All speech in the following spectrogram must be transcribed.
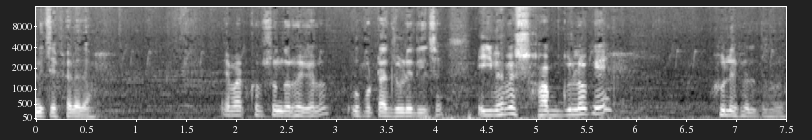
নিচে ফেলে দাও। এবার খুব সুন্দর হয়ে গেল, উপরটা জুড়ে দিয়েছে। এইভাবে সবগুলোকে খুলে ফেলতে হবে।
